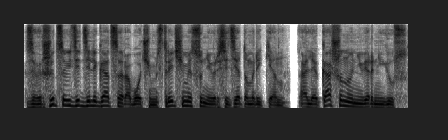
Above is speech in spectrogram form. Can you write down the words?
Завершится визит делегации рабочими встречами с университетом Рикен. Олег Кашин, Univer News.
